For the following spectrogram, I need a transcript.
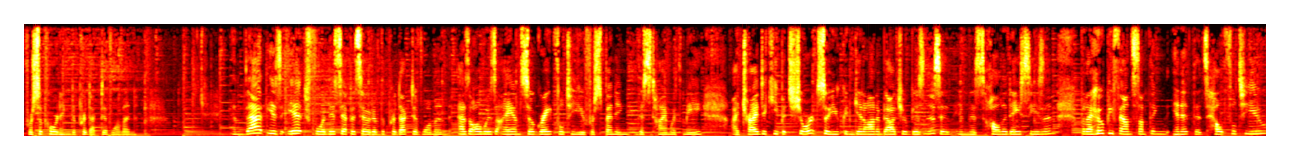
for supporting the Productive Woman. And that is it for this episode of The Productive Woman. As always, I am so grateful to you for spending this time with me. I tried to keep it short so you can get on about your business in, in this holiday season, but I hope you found something in it that's helpful to you.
